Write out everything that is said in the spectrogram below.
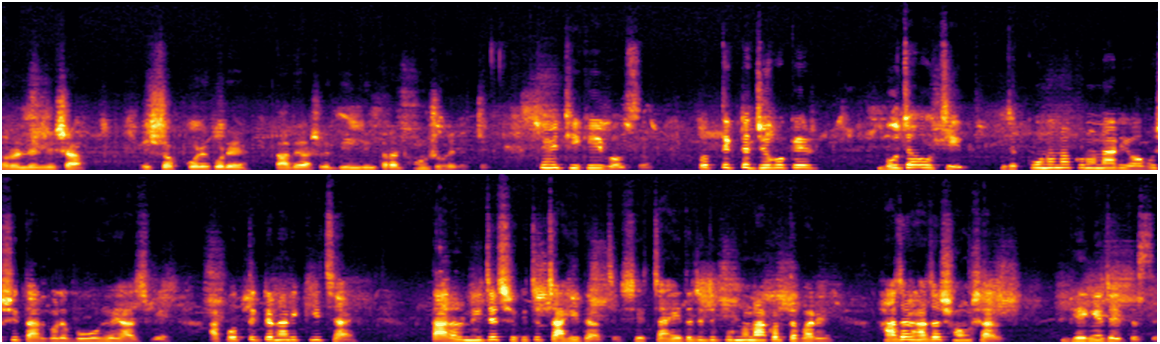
ধরনের নেশা, এসব করে করে তাদের আসলে দিন দিন তারা ধ্বংস হয়ে যাচ্ছে। তুমি ঠিকই বলছো। প্রত্যেকটা যুবকের বোঝা উচিত যে কোনো না কোনো নারী অবশ্যই তার ঘরে বউ হয়ে আসবে। আর প্রত্যেকটা নারী কি চায়? তারও নিজস্ব কিছু চাহিদা আছে, সেই চাহিদা যদি পূর্ণ না করতে পারে, হাজার হাজার সংসার ভেঙে যাইতেছে।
